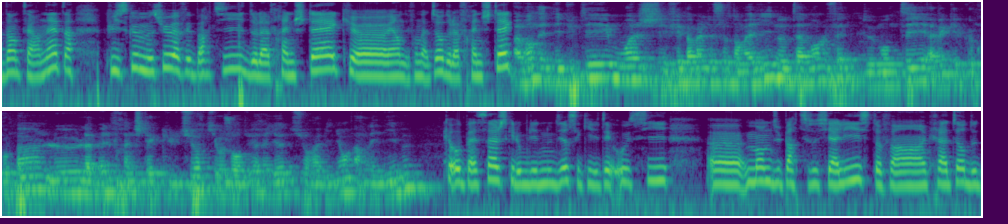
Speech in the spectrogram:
d'internet puisque monsieur a fait partie de la French Tech et un des fondateurs de la French Tech. Avant d'être député, moi j'ai fait pas mal de choses dans ma vie, notamment le fait de monter avec quelques copains le label French Tech Culture qui aujourd'hui rayonne sur Avignon, Arles-Nîmes au passage, ce qu'il a oublié de nous dire, c'est qu'il était aussi euh, membre du Parti Socialiste, enfin créateur de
